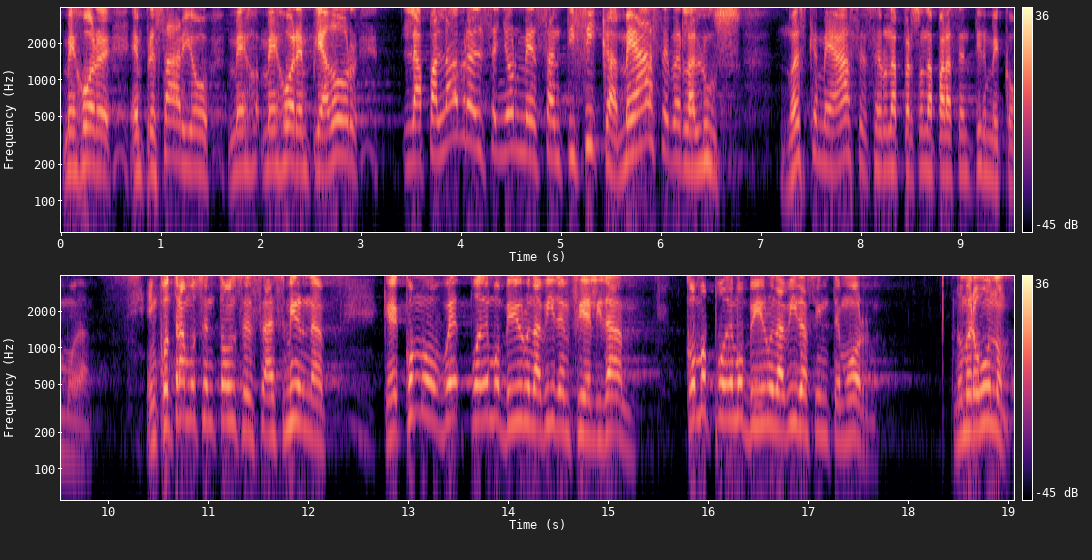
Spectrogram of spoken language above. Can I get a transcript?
mejor empresario, mejor, mejor empleador la palabra del Señor me santifica, me hace ver la luz. No es que me hace ser una persona para sentirme cómoda. Encontramos entonces a Esmirna que cómo podemos vivir una vida en fidelidad. ¿Cómo podemos vivir una vida sin temor? Número uno,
